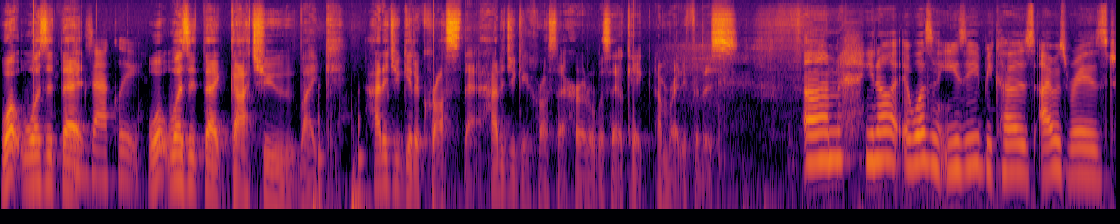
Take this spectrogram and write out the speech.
What was it that Exactly. what was it that got you like how did you get across that? How did you get across that hurdle to say, okay, I'm ready for this? Um, you know, it wasn't easy because I was raised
